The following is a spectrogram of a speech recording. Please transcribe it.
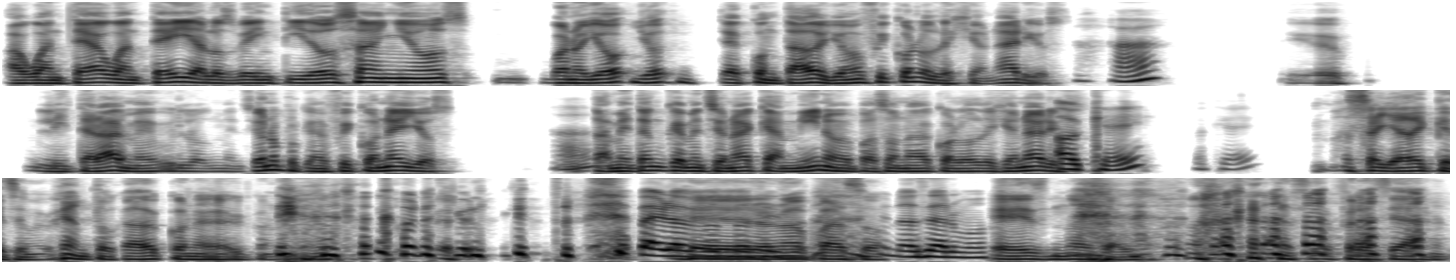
aguanté, aguanté y a los 22 años, bueno, yo, yo te he contado, yo me fui con los legionarios. Ajá. Eh, literal, me, los menciono porque me fui con ellos. También tengo que mencionar que a mí no me pasó nada con los legionarios. Ok, ok. Más allá de que se me había antojado con el, con, con, el, Pero, Pero no, pasó. No se armó. Es, no se armó. se apreciaron.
